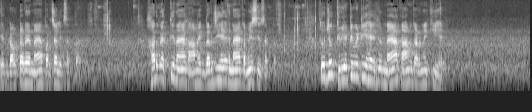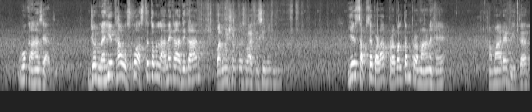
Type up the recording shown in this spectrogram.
एक डॉक्टर है, नया पर्चा लिख सकता है। हर व्यक्ति नया काम, एक दर्जी है, एक नया कमीज सी सकता है। तो जो क्रिएटिविटी है, जो नया काम करने की है, वो कहाँ से आती जो नहीं था, उसको अस्तित्व में लाने का अधिकार परमेश्वर के सिवा किसी में नहीं। ये सबसे बड़ा प्रबलतम प्रमाण है, हमारे भीतर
